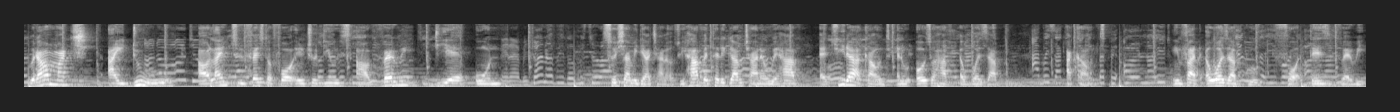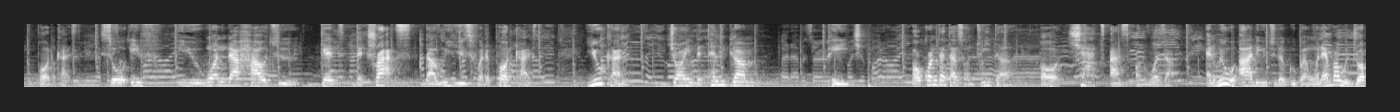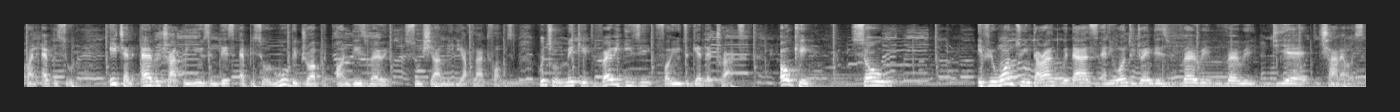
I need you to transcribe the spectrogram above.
without much ado, I would like to first of all introduce our very dear own social media channels. We have a Telegram channel, we have a Twitter account, and we also have a WhatsApp account. In fact, a WhatsApp group for this very podcast. So, if you wonder how to get the tracks that we use for the podcast, you can join the Telegram page or contact us on Twitter or chat us on WhatsApp. And we will add you to the group. And whenever we drop an episode, each and every track we use in this episode will be dropped on these very social media platforms, which will make it very easy for you to get the tracks. Okay, so if you want to interact with us and you want to join these very, very dear channels,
